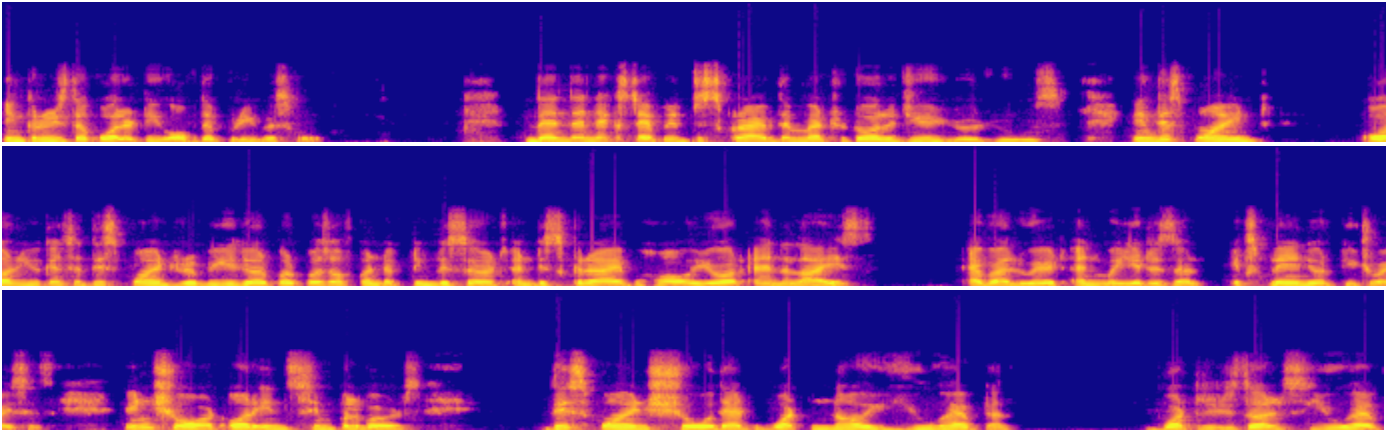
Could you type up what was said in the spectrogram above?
increase the quality of the previous work then the next step is describe the methodology you use. In this point, or you can say this point reveal your purpose of conducting research and describe how you analyze, evaluate and measure result. Explain your key choices. In short or in simple words, this point show that what now you have done, what results you have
